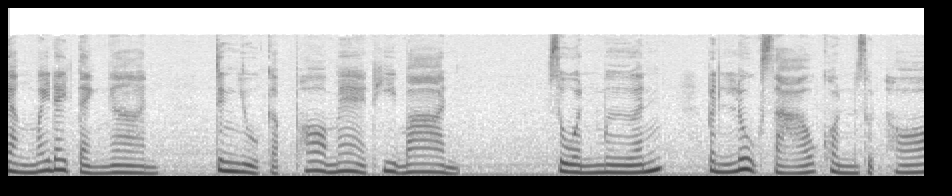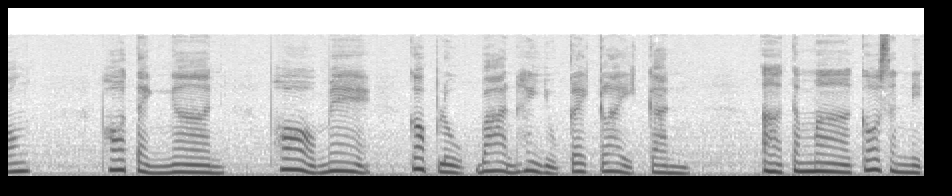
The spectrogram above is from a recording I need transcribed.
ยังไม่ได้แต่งงาน จึงอยู่กับพ่อแม่ที่บ้าน ส่วนเหมือน เป็นลูกสาวคนสุดท้อง พ่อแต่งงาน พ่อแม่ก็ปลูกบ้านให้อยู่ใกล้ๆกัน อาตมาก็สนิท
